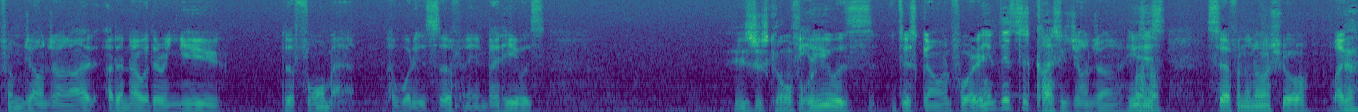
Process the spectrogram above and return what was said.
from John John. I I don't know whether he knew the format of what he was surfing in, but he was He's just going for he it. He was just going for it. It's just classic John John. He's Uh-huh. just surfing the North Shore like Yeah.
